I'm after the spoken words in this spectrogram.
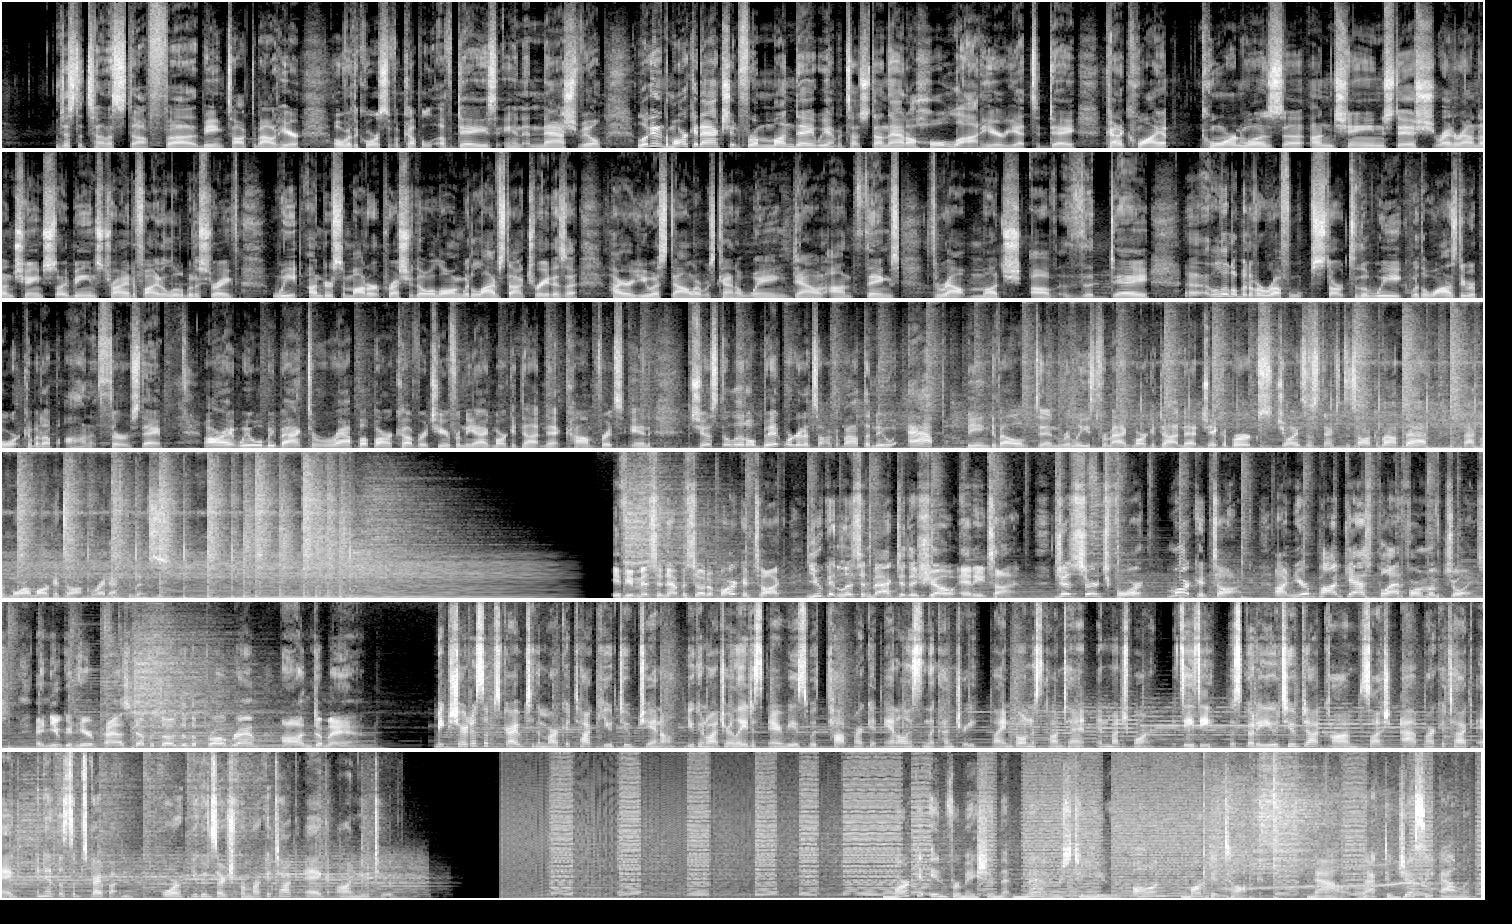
just a ton of stuff uh, being talked about here over the course of a couple of days in Nashville. Looking at the market action from Monday, we haven't touched on that a whole lot here yet today. Kind of quiet Corn was uh, unchanged ish, right around unchanged. Soybeans trying to find a little bit of strength. Wheat under some moderate pressure, though, along with livestock trade as a higher U.S. dollar was kind of weighing down on things throughout much of the day. Uh, a little bit of a rough start to the week with a WASDE report coming up on Thursday. All right, we will be back to wrap up our coverage here from the agmarket.net conference in just a little bit. We're going to talk about the new app being developed and released from agmarket.net. Jacob Burks joins us next to talk about that. Back with more on Market Talk right after this. If you miss an episode of Market Talk, you can listen back to the show anytime. Just search for Market Talk on your podcast platform of choice, and you can hear past episodes of the program on demand. Make sure to subscribe to the Market Talk YouTube channel. You can watch our latest interviews with top market analysts in the country, find bonus content, and much more. It's easy. Just go to youtube.com slash at Market Talk Ag and hit the subscribe button. Or you can search for Market Talk Ag on YouTube. Market information that matters to you on Market Talk. Now, back to Jesse Allen.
